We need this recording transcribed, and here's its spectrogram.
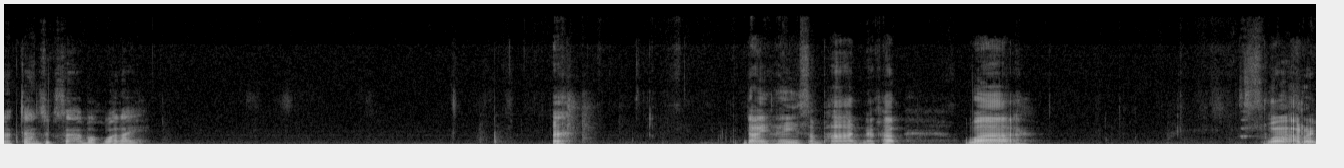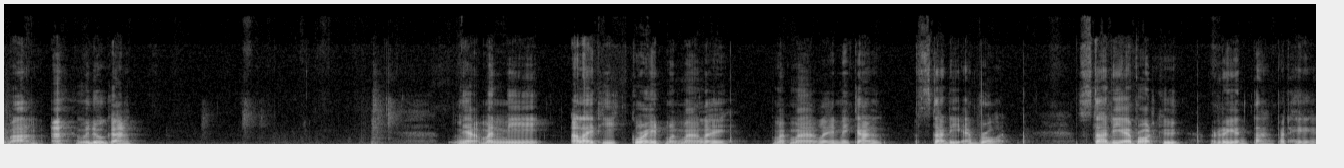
นักการศึกษาบอกว่าอะไร อะ ได้ให้สัมภาษณ์นะครับว่า ว่าอะไรบ้าง อะ มาดูกัน เนี่ย มันมีอะไรที่ great มาก ๆ เลย มาก ๆ เลยในการ study abroad study abroad คือเรียนต่างประเทศ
